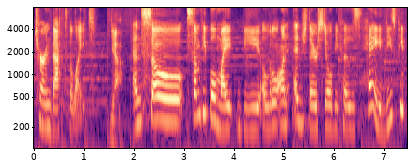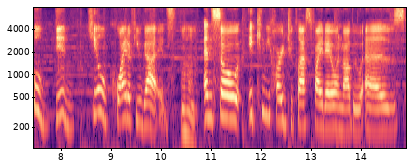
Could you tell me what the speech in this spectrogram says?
turn back to the light. Yeah. And so some people might be a little on edge there still because, hey, these people did kill quite a few guys. Mhm. And so it can be hard to classify Reo and Mabu as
